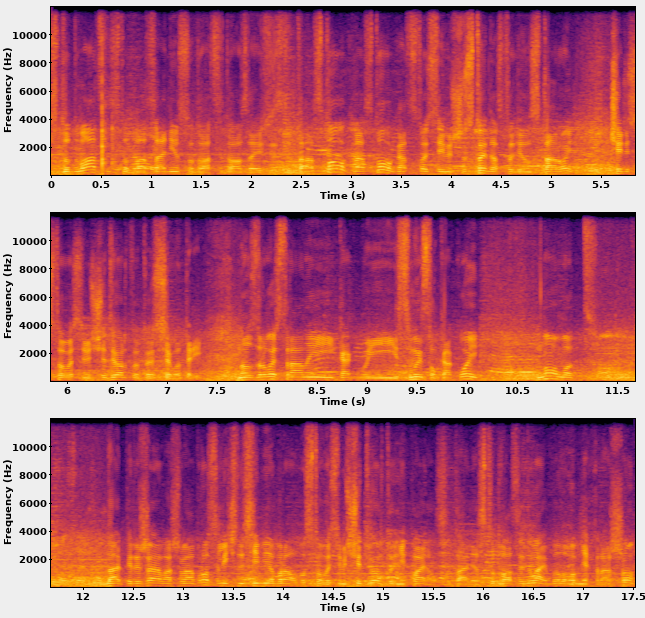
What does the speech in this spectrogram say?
120, 121, 122 в зависимости от ростовок. Ростовок от 176 до 192 через 184, то есть всего три. Но с другой стороны, как бы и смысл какой. Ну вот, да, пережая ваши вопросы, лично себе брал бы 184 не парился. Талия 122, и было бы мне хорошо.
